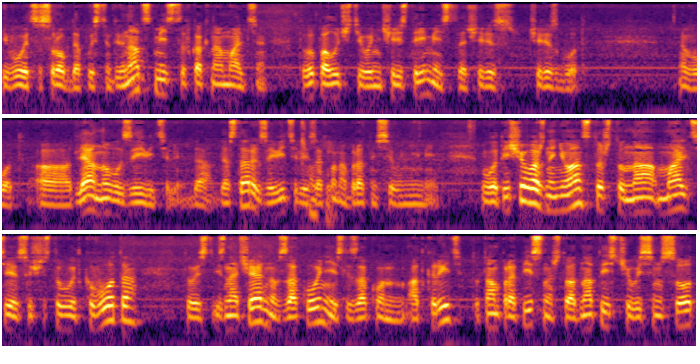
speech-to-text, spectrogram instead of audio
и вводится срок, допустим, 12 месяцев, как на Мальте, то вы получите его не через 3 месяца, а через, через год. Вот. А для новых заявителей, да. Для старых заявителей okay. закон обратной силы не имеет. Вот. Еще важный нюанс, то, что на Мальте существует квота – то есть изначально в законе, если закон открыть, то там прописано, что 1800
